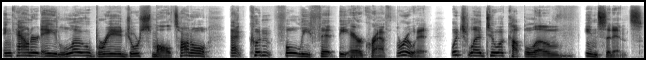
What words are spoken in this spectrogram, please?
encountered a low bridge or small tunnel that couldn't fully fit the aircraft through it, which led to a couple of incidents.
